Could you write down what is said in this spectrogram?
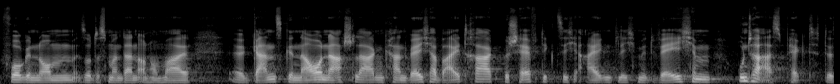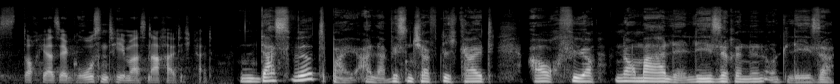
vorgenommen, sodass man dann auch nochmal äh, ganz genau nachschlagen kann, welcher Beitrag beschäftigt sich eigentlich mit welchem Unteraspekt des doch ja sehr großen Themas Nachhaltigkeit. Das wird bei aller Wissenschaftlichkeit auch für normale Leserinnen und Leser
